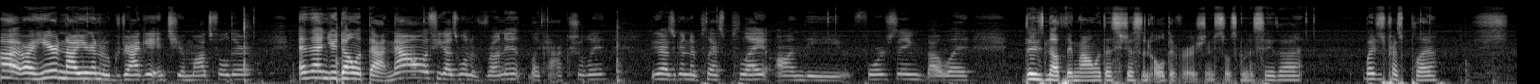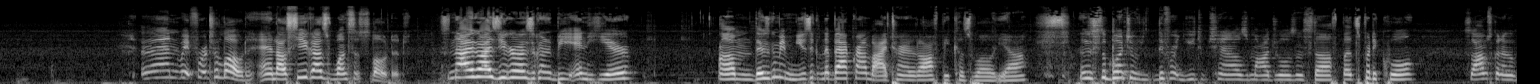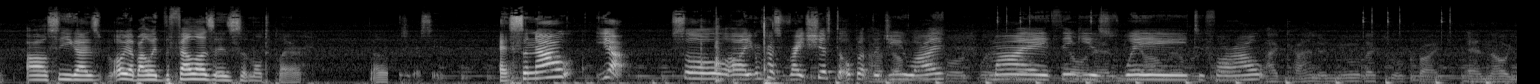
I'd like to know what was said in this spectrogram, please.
Alright, right here, now you're gonna drag it into your mods folder. And then you're done with that. Now, if you guys want to run it, like actually, you guys are going to press play on the forcing. By the way, there's nothing wrong with this. It's just an older version, so it's going to say that. But just press play. And then wait for it to load. And I'll see you guys once it's loaded. So now, guys, you guys are going to be in here. Um, there's to be music in the background, but I turned it off because, well, yeah. There's just a bunch of different YouTube channels, modules, and stuff, but it's pretty cool. So I'm just to, I'll see you guys. Oh, yeah, by the way, the fellas is a multiplayer. Okay, so now yeah. So uh, you can press right shift to open up the GUI. My thingy is way too far out.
